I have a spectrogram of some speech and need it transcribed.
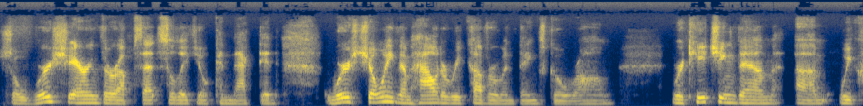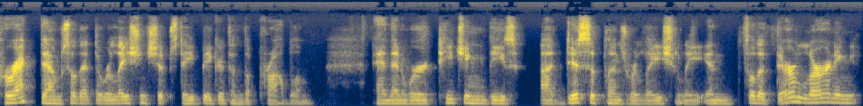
So we're sharing their upset so they feel connected. We're showing them how to recover when things go wrong we're teaching them um, we correct them so that the relationships stay bigger than the problem and then we're teaching these uh, disciplines relationally and so that they're learning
